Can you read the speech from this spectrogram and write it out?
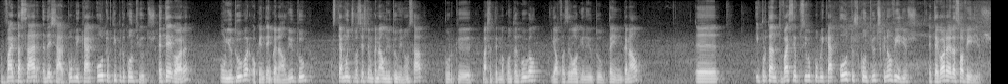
vai passar a deixar publicar outro tipo de conteúdos. Até agora, um youtuber, ou quem tem um canal de YouTube, se calhar muitos de vocês têm um canal no YouTube e não sabem, porque basta ter uma conta Google e ao fazer login no YouTube tem um canal. E, portanto, vai ser possível publicar outros conteúdos que não vídeos. Até agora era só vídeos.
